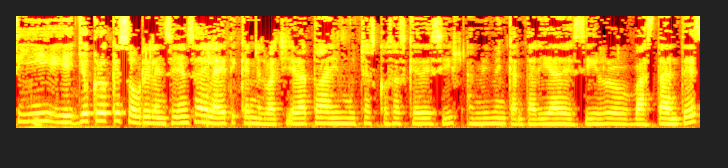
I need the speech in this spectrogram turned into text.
Sí, yo creo que sobre la enseñanza de la ética en el bachillerato hay muchas cosas que decir. A mí me encantaría decir bastantes.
